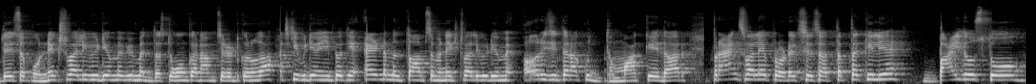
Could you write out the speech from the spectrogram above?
दे सकूँ। नेक्स्ट वाली वीडियो में भी मैं दस लोगों का नाम सेलेक्ट करूँगा। आज की वीडियो यहीं पर होती है एंड मिलता हूँ आपसे मैं नेक्स्ट वाली वीडियो में। और इसी तरह कुछ धमाकेदार प्रैंक्स वाले प्रोडक्ट्स के साथ। तब तक के लिए बाय दोस्तों।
